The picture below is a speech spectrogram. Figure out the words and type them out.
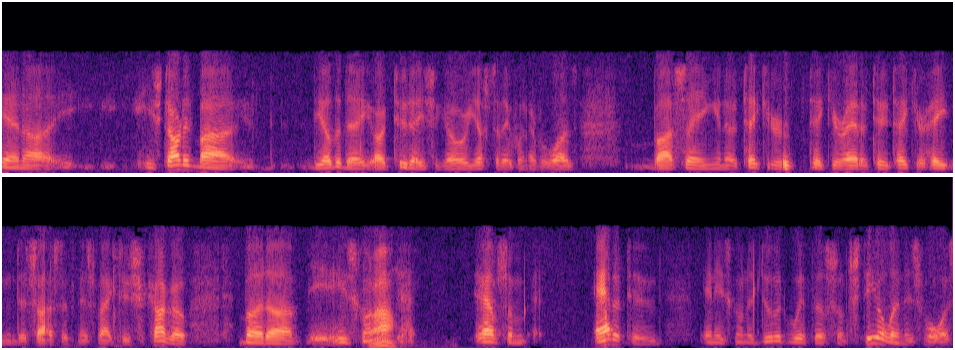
And uh, he, he started by the other day or two days ago or yesterday, whenever it was, by saying, you know, take your take your attitude, take your hate and decisiveness back to Chicago. But uh, he's going Wow. to have some attitude, and he's going to do it with uh, some steel in his voice.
